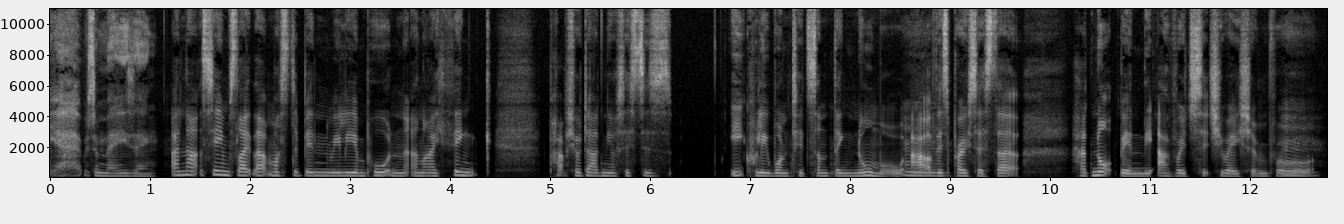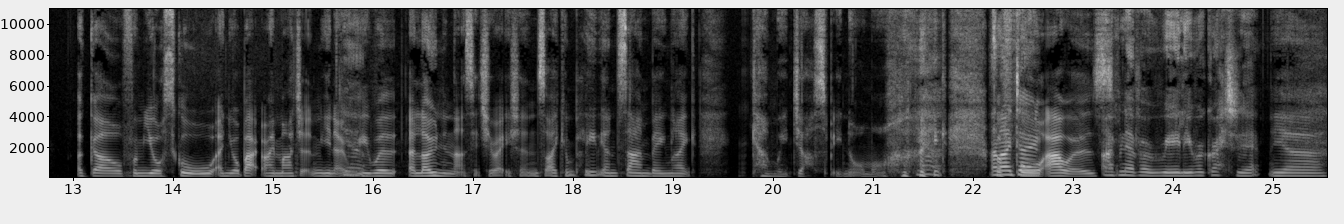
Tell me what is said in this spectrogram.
yeah, it was amazing. And that seems like that must have been really important. And I think perhaps your dad and your sisters equally wanted something normal out of mm. this process that had not been the average situation for mm. a girl from your school and your back. I imagine, you know, Yeah. you were alone in that situation. So I completely understand being like, can we just be normal? like, And for I 4 don't- hours. I've never really regretted it yeah.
